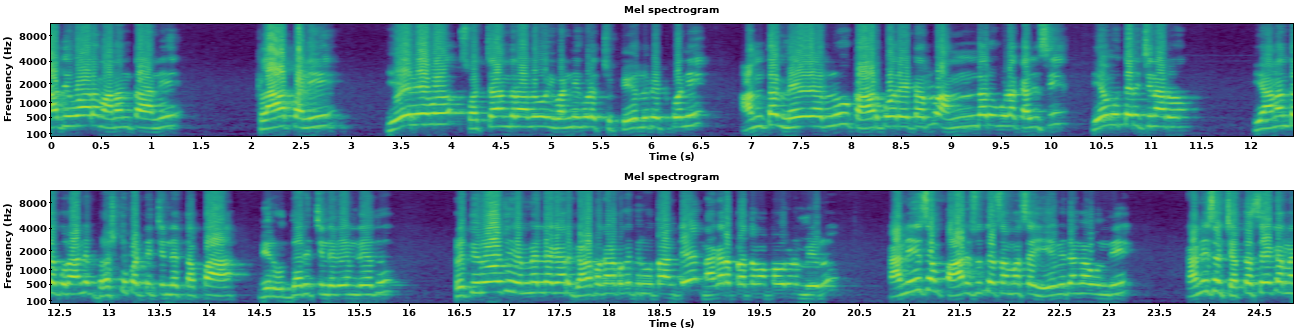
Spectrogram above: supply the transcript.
ఆదివారం అనంతా అని క్లాప్ అని ఏవేవో స్వచ్ఛాంధ్రాలు ఇవన్నీ కూడా పేర్లు పెట్టుకొని అంత మేయర్లు కార్పొరేటర్లు అందరూ కూడా కలిసి ఏం ఉద్ధరించినారు? ఈ అనంతపురాన్ని భ్రష్టు పట్టించిందే తప్ప మీరు ఉద్ధరించిండేది ఏం లేదు. ప్రతిరోజు ఎమ్మెల్యే గారు గడప గడపకు తిరుగుతా అంటే నగర ప్రథమ పౌరుడు మీరు. కనీసం పారిశుద్ధ సమస్య ఏ విధంగా ఉంది? కనీసం చెత్త సేకరణ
